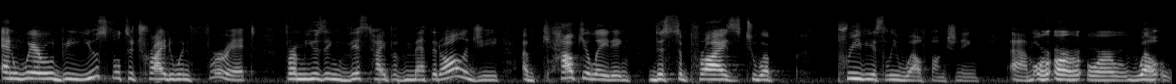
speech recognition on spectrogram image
and where it would be useful to try to infer it from using this type of methodology of calculating the surprise to a previously well-functioning um, or, or, or well,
